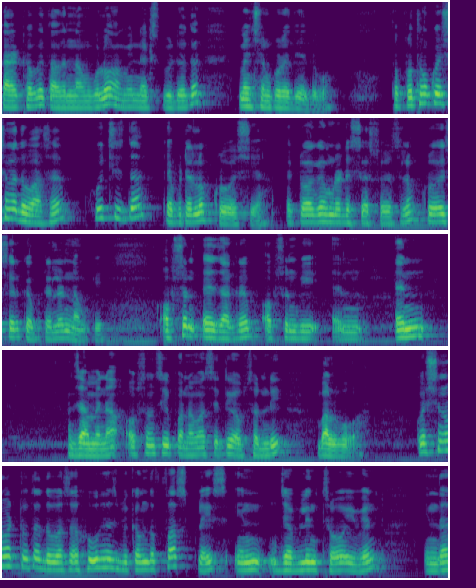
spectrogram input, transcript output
কারেক্ট হবে তাদের নামগুলো আমি নেক্সট ভিডিওতে মেনশন করে দিয়ে দেবো। তো প্রথম কোয়েশ্চেনে দেওয়া আছে which is the capital of Croatia একটু আগে আমরা ডিসকাস করেছিলাম ক্রোয়েশিয়ার ক্যাপিটালের নাম কি? Option A Zagreb option B N N'Djamena option C Panama City option D Balboa Question number two দেওয়া আছে who has become the first place in javelin throw event in the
